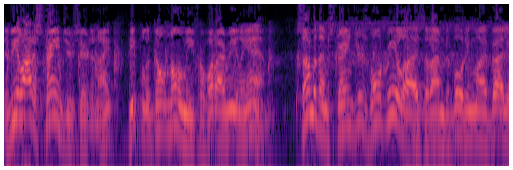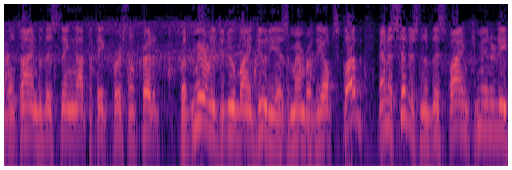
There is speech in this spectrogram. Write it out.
There'll be a lot of strangers here tonight, people that don't know me for what I really am. Some of them strangers won't realize that I'm devoting my valuable time to this thing not to take personal credit, but merely to do my duty as a member of the Elks Club and a citizen of this fine community,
